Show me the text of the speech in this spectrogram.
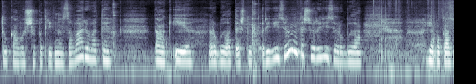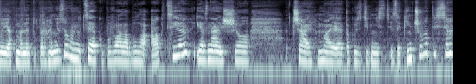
ту каву, що потрібно заварювати. Так, і робила теж тут ревізію. Ну, те, що ревізію робила. Я показую, як в мене тут організовано. Це я купувала була акція. Я знаю, що чай має таку здібність закінчуватися.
